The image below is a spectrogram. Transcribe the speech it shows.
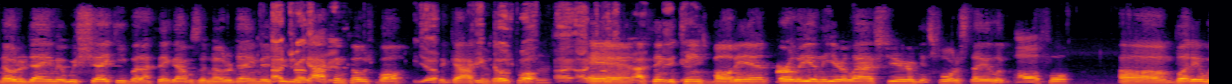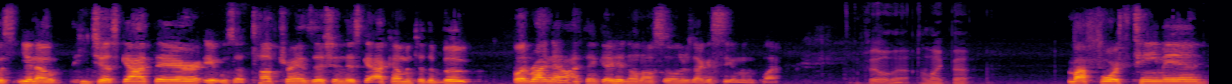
Notre Dame, it was shaky, but I think that was a Notre Dame issue. The guy him can coach ball. Yep. The guy He can can coach coach ball. ball. I, I trust And I think the big game. team's bought in early in the year last year against Florida State. It looked awful. Um, but it was, you know, he just got there. It was a tough transition. This guy coming to the boot. But right now, I think they're hitting on all cylinders. I can see them in the play. I feel that. I like that. my fourth team in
